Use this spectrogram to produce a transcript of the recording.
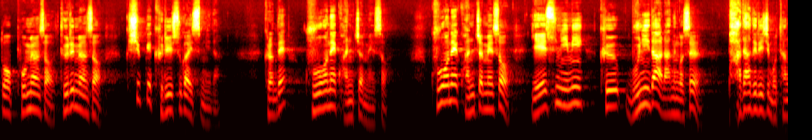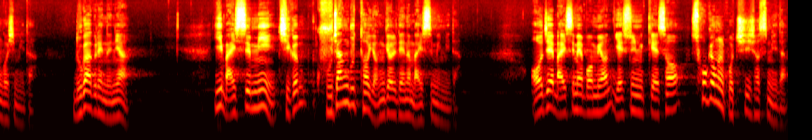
또 보면서 들으면서 쉽게 그릴 수가 있습니다. 그런데 구원의 관점에서 구원의 관점에서 예수님이 그 문이다라는 것을 받아들이지 못한 것입니다. 누가 그랬느냐? 이 말씀이 지금 9장부터 연결되는 말씀입니다. 어제 말씀에 보면 예수님께서 소경을 고치셨습니다.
